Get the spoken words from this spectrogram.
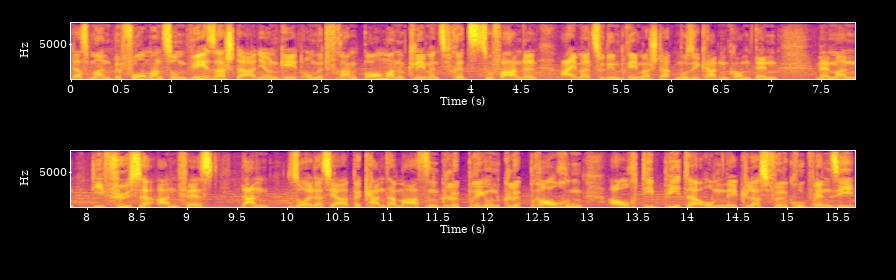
dass man, bevor man zum Weserstadion geht, um mit Frank Baumann und Clemens Fritz zu verhandeln, einmal zu den Bremer Stadtmusikanten kommt. Denn wenn man die Füße anfasst, dann soll das ja bekanntermaßen Glück bringen. Und Glück brauchen auch die Bieter um Niklas Füllkrug, wenn sie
